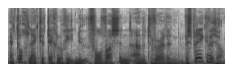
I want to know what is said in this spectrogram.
En toch lijkt de technologie nu volwassen aan het worden. Bespreken we zo.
